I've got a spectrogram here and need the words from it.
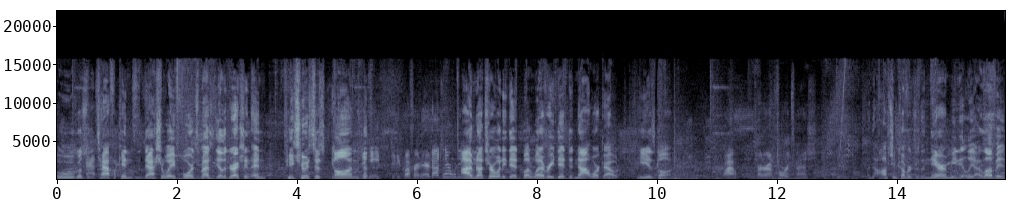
Ooh, goes for the Taffakins, the dash away forward smash the other direction, and Pichu is just gone. Did he did he buffer an air dodge there? What I'm do? not sure what he did, but whatever he did did not work out. He is gone. Wow, turn around forward smash. And the option coverage with the Nair immediately. I love it.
